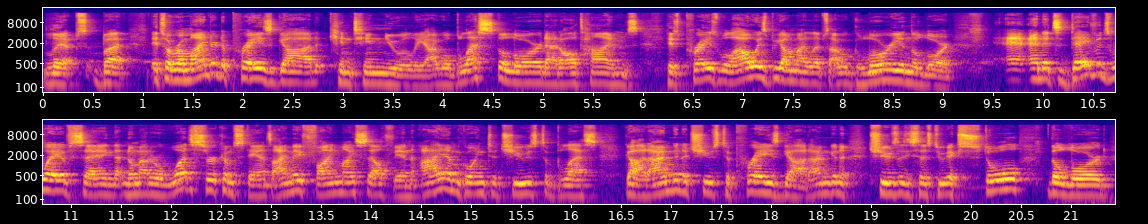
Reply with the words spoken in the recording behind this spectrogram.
lips. But it's a reminder to praise God continually. I will bless the Lord at all times. His praise will always be on my lips. I will glory in the Lord. And it's David's way of saying that no matter what circumstance I may find myself in, I am going to choose to bless God. I'm going to choose to praise God. I'm going to choose, as he says, to extol the Lord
